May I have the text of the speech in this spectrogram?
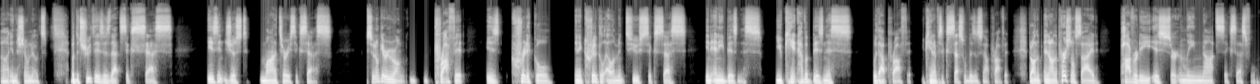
uh, in the show notes. But the truth is, is that success isn't just monetary success. So don't get me wrong, profit is critical and a critical element to success in any business. You can't have a business without profit. You can't have a successful business without profit. But on the and on the personal side, poverty is certainly not successful.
